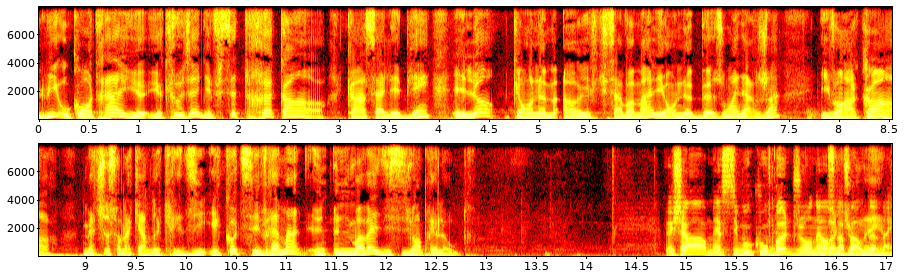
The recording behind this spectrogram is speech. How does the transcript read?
Lui, au contraire, il a, creusé un déficit record quand ça allait bien. Et là, qu'on a, euh, ça va mal et on a besoin d'argent, il va encore mettre ça sur la carte de crédit. Écoute, c'est vraiment une mauvaise décision après l'autre. Richard, merci beaucoup. Bonne journée. On se reparle demain.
